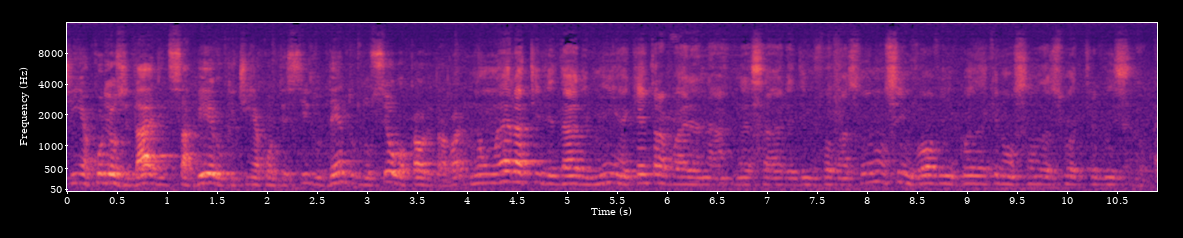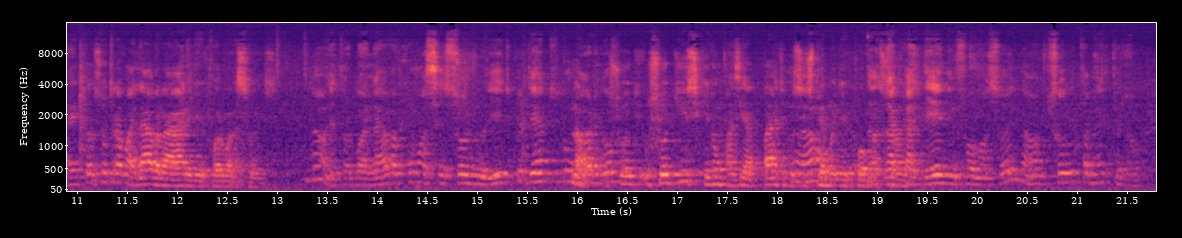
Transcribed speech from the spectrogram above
tinha curiosidade de saber o que tinha acontecido dentro do seu local de trabalho? Não era atividade minha. Quem trabalha na, nessa área de informações não se envolve em coisas que não são da sua atribuição. Ah, então o senhor trabalhava na área de informações? Não, eu trabalhava como assessor jurídico dentro do não, órgão. O senhor, o senhor disse que não fazia parte do não, sistema de informações? Da cadeia de informações, não, absolutamente não.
